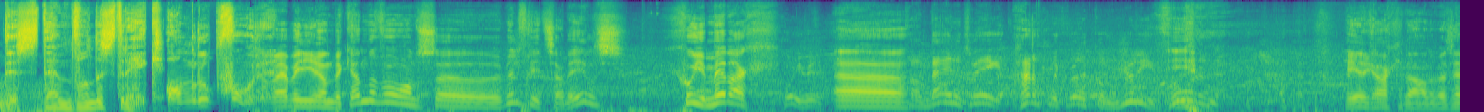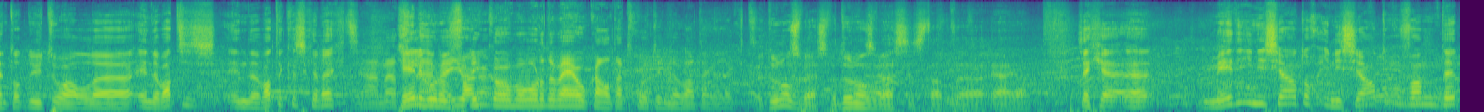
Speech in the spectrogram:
De stem van de streek. Omroep voeren. We hebben hier een bekende voor ons, uh, Wilfried Sardeels. Goedemiddag. Goedemiddag. Uh, van beide twee hartelijk welkom. Jullie voeren. Heel graag gedaan. We zijn tot nu toe al uh, in de watjes, in de wattekes gelegd. Ja, als Heel goed bij jullie komen, worden wij ook altijd goed in de watten gelegd. We doen ons best. We doen ons best. Is dat, ja, ja. Zeg je, mede-initiator, initiator van dit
